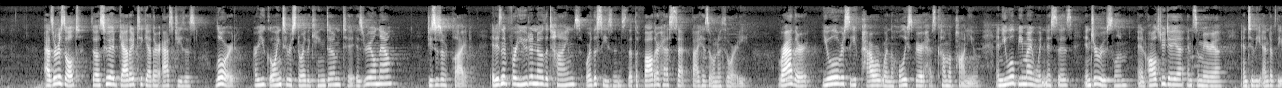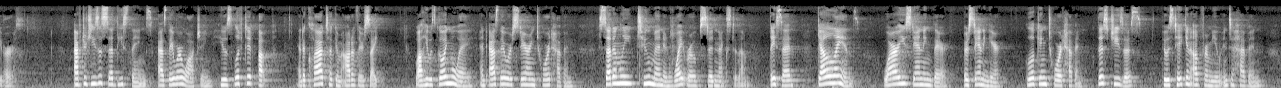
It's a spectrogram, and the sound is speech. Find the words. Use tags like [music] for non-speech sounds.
As a result, those who had gathered together asked Jesus, Lord, are you going to restore the kingdom to Israel now? Jesus replied, It isn't for you to know the times or the seasons that the Father has set by his own authority. Rather, you will receive power when the Holy Spirit has come upon you, and you will be my witnesses in Jerusalem and all Judea and Samaria and to the end of the earth. After Jesus said these things, as they were watching, he was lifted up, and a cloud took him out of their sight. While he was going away, and as they were staring toward heaven, suddenly two men in white robes stood next to them. They said, Galileans, why are you standing there, or standing here? looking toward heaven. This Jesus, who was taken up from you into heaven,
